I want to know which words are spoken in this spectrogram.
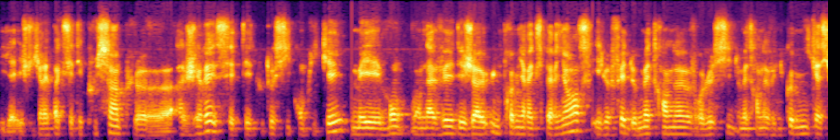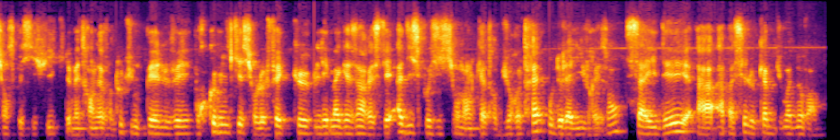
je dirais pas que c'était plus simple euh, à gérer, c'était tout aussi compliqué. Mais bon, on avait déjà une première expérience et le fait de mettre en œuvre le site, de mettre en œuvre une communication spécifique, de mettre en œuvre toute une PLV pour communiquer sur le fait que les magasins restaient à disposition dans le cadre du retrait ou de la livraison, ça a aidé à passer le cap du mois de novembre.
